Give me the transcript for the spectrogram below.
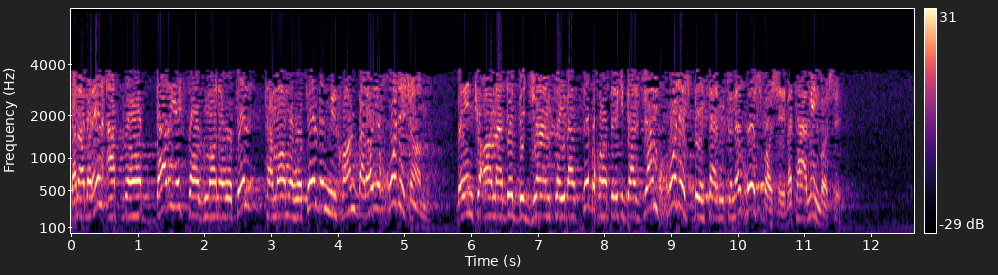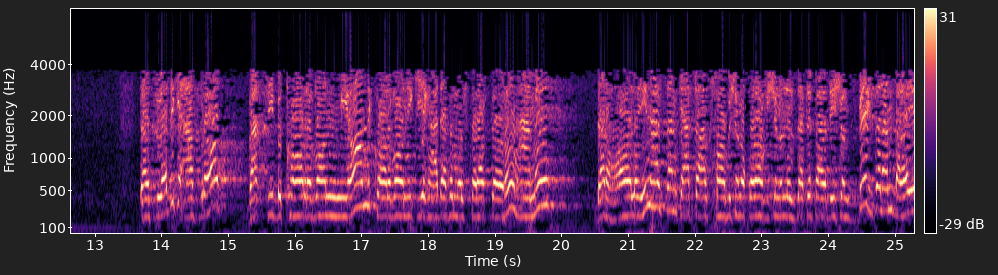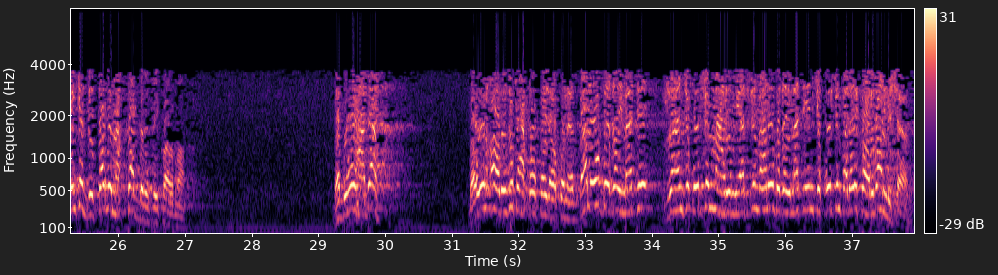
بنابراین افراد در یک سازمان هتل تمام هتل رو می‌خوان برای خودشان به اینکه آمده به جمع پیوسته به خاطر که در جمع خودش بهتر می‌تونه خوش باشه و تأمین باشه. در صورتی که افراد وقتی به کاروان میان کاروانی که یک هدف مشترک داره همه در حال این هستن که حتی از خوابشون و خوراکشون و لذت فردیشون بگذارن برای اینکه زودتر به مقصد برسه کاروان. و به اون هدف و اون آرزو تحقق پیدا کنه. ولو به قیمت رنج خودشون محرومیتشون ولو به قیمت این که خودشون فدای کاروان بشن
